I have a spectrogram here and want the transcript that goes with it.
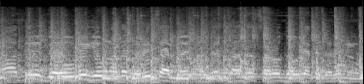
गावातील गौरी घेऊन आता घरी चाललोय. सर्व गौरी आता घरी निघणार.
